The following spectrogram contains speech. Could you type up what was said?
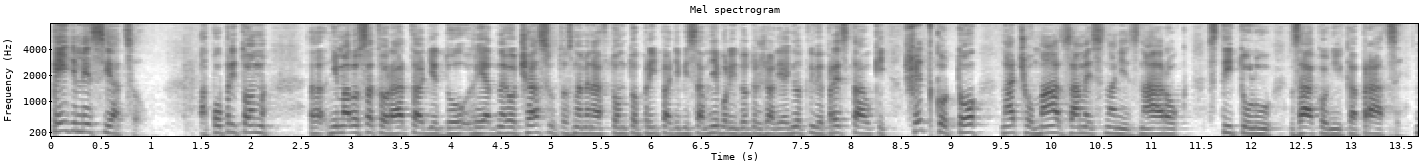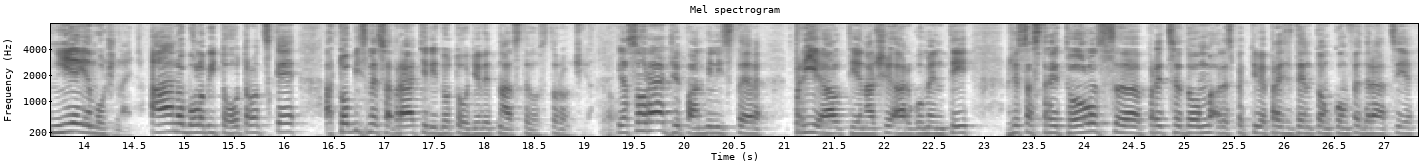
5 mesiacov. A popri tom E, nemalo sa to rátať do riadného času. To znamená, v tomto prípade by sa neboli dodržali aj jednotlivé prestávky. Všetko to, na čo má zamestnanec nárok z titulu zákonníka práce. Nie je možné. Áno, bolo by to otrocké a to by sme sa vrátili do toho 19. storočia. Ja som rád, že pán minister prijal tie naše argumenty, že sa stretol s eh, predsedom, respektíve prezidentom Konfederácie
